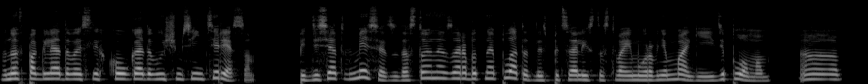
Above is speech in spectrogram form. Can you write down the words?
вновь поглядывая с легко угадывающимся интересом. «Пятьдесят в месяц — достойная заработная плата для специалиста с твоим уровнем магии и дипломом. А,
